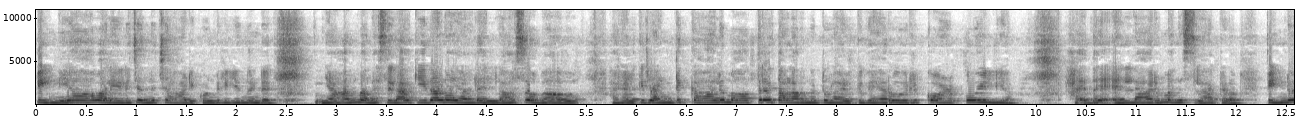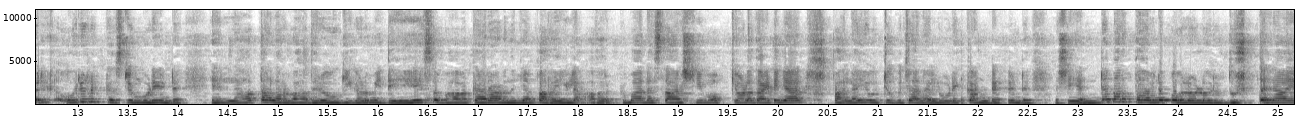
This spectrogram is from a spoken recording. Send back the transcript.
പിന്നെ ആ വലയിൽ ചെന്ന് ചാടിക്കൊണ്ടിരിക്കുന്നുണ്ട്. ഞാൻ മനസ്സിലാക്കിയതാണ് അയാളുടെ എല്ലാ സ്വഭാവവും. അയാൾക്ക് രണ്ട് കാൽ മാത്രമേ തളർന്നിട്ടുള്ളൂ. അയാൾക്ക് വേറെ ഒരു കുഴപ്പവും ഇല്ല. അത് എല്ലാവരും മനസ്സിലാക്കണം. പിന്നെ ഒരു ഒരു റിക്വസ്റ്റും കൂടി ഉണ്ട്. എല്ലാ തളർവാദ രോഗികളും ഇതേ സ്വഭാവക്കാരാണെന്ന് ഞാൻ പറയില്ല. അവർക്ക് മനസാക്ഷിയും ഒക്കെ ഉള്ളതായിട്ട് ഞാൻ പല യൂട്യൂബ് ചാനലിലൂടെയും കണ്ടിട്ടുണ്ട്. പക്ഷെ എന്റെ ഭർത്താവിനെ പോലുള്ള ഒരു ദുഷ്ടനായ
